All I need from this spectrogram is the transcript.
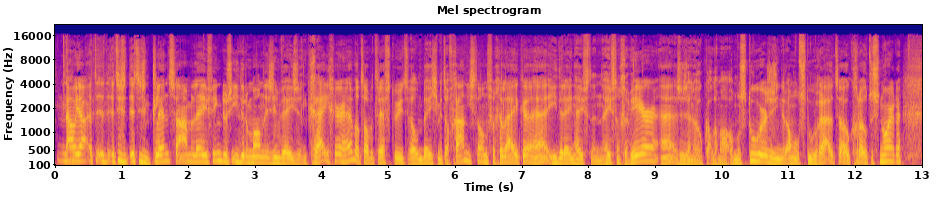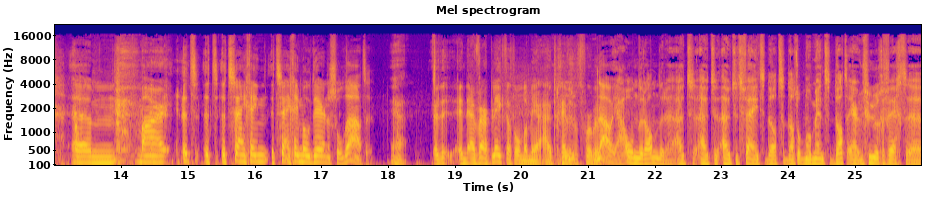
Nou ja, het, het, is, het is een clan-samenleving. Dus iedere man is in wezen een krijger. Hè. Wat dat betreft kun je het wel een beetje met Afghanistan vergelijken. Hè. Iedereen heeft een, heeft een geweer. Hè. Ze zijn ook allemaal, allemaal stoer. Ze zien er allemaal stoer uit ook. Grote snorren. Um, maar het, het, het zijn geen, het zijn geen moderne soldaten. Ja. En, en waar bleek dat onder meer uit? Geef eens wat voorbeelden. Nou ja, onder andere uit, uit, uit het feit dat, dat op het moment dat er een vuurgevecht uh,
